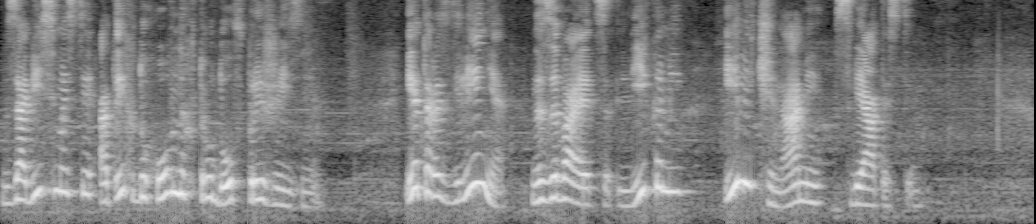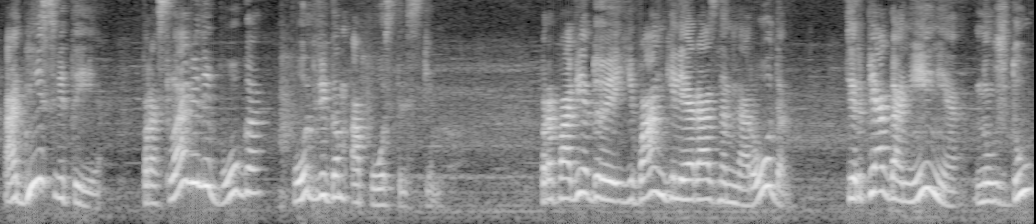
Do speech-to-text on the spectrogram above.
в зависимости от их духовных трудов при жизни. Это разделение называется ликами или чинами святости. Одни святые прославили Бога подвигом апостольским – проповедуя Евангелие разным народам, терпя гонения, нужду,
